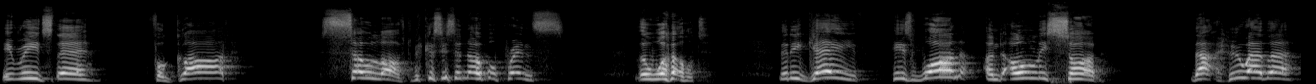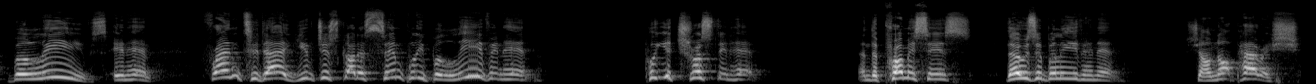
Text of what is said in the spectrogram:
It reads there, For God so loved, because he's a noble prince, the world, that he gave his one and only Son, that whoever believes in him, friend, today, you've just got to simply believe in him. Put your trust in him. And the promise is those who believe in him shall not perish,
